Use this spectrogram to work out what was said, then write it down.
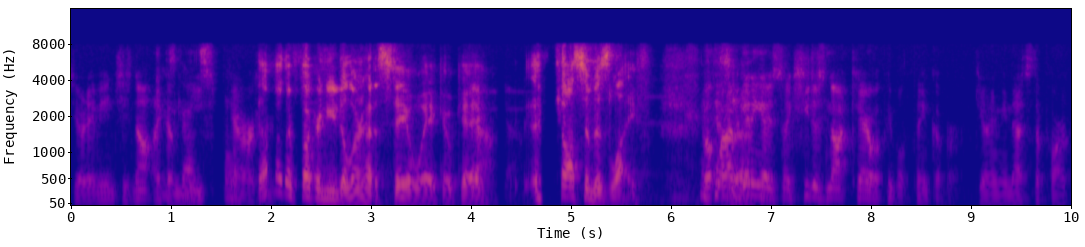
Do you know what I mean? She's not like He's a got meek spunk. character. That motherfucker needed to learn how to stay awake. Okay, Yeah. it cost him his life. But what I'm getting at is like she does not care what people think of her. Do you know what I mean? That's the part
